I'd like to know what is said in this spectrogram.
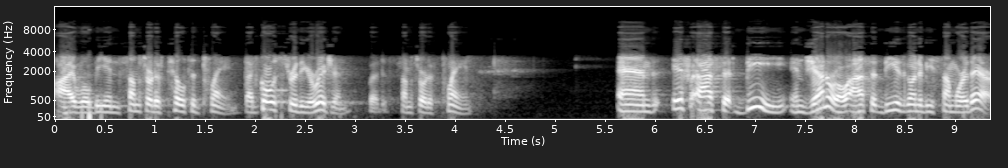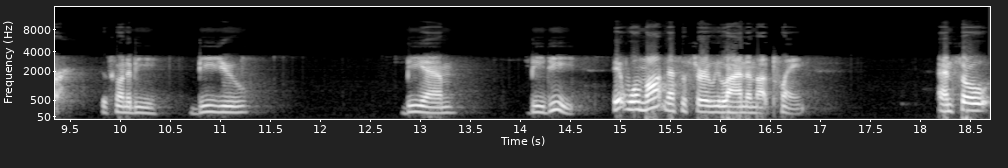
I will be in some sort of tilted plane. That goes through the origin, but it's some sort of plane. And if asset B, in general, asset B is going to be somewhere there it's going to be BU, BM, BD. It will not necessarily land in that plane. And so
